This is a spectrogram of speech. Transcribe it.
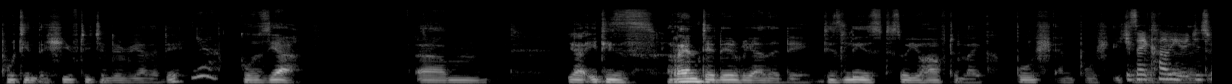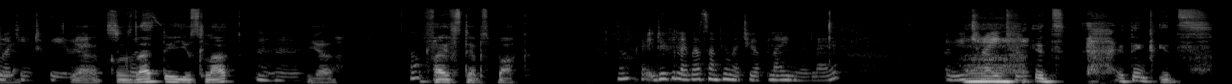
put in the shift each and every other day. Yeah. Cause yeah, um, yeah, it is rented every other day. It is leased, so you have to like push and push each. It's like how you're just day. working to pay Yeah, rent. because that day you slack, hmm yeah, Okay. five steps back. Okay. Do you feel like that's something that you apply in your life? Or you try Uh, to? It's, I think it's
